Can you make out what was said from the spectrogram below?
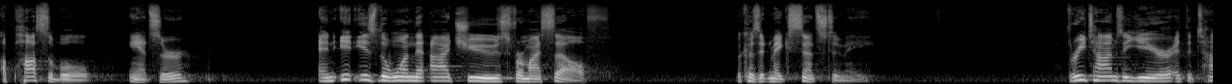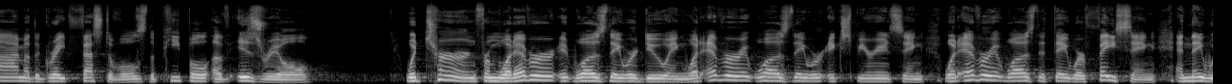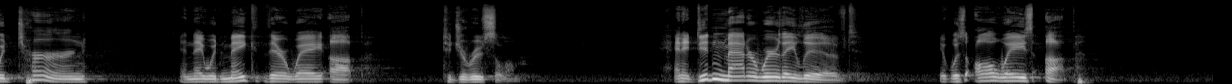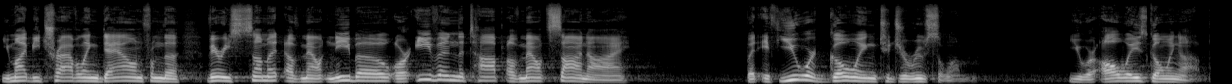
a possible answer, and it is the one that I choose for myself because it makes sense to me. Three times a year, at the time of the great festivals, the people of Israel would turn from whatever it was they were doing, whatever it was they were experiencing, whatever it was that they were facing, and they would turn and they would make their way up to Jerusalem. And it didn't matter where they lived, it was always up you might be traveling down from the very summit of Mount Nebo or even the top of Mount Sinai. But if you were going to Jerusalem, you were always going up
